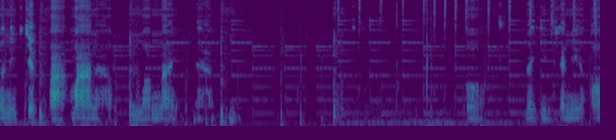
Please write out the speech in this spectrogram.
ตอนนี้เจ็บปากมากนะครับ เป็นร้อนในนะครับโอ้ได้หินแค่นี้ก็พอ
